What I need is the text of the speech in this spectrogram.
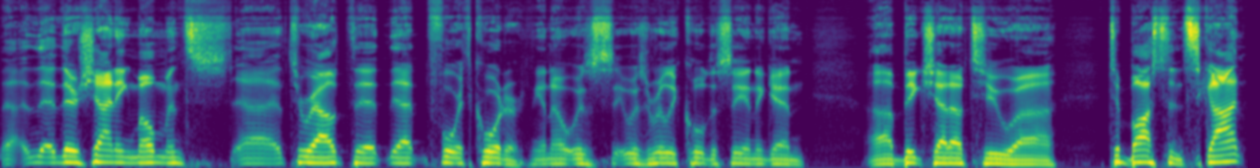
uh, their shining moments uh, throughout the, that fourth quarter. You know, it was it was really cool to see. And again, uh, big shout out to uh, to Boston Scott.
